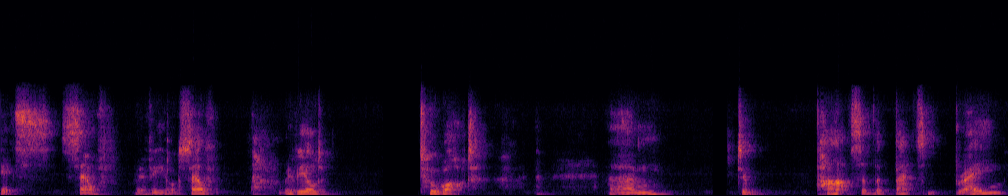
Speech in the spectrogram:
it's self-revealed. Self-revealed to what? Um, to parts of the bat's brain?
